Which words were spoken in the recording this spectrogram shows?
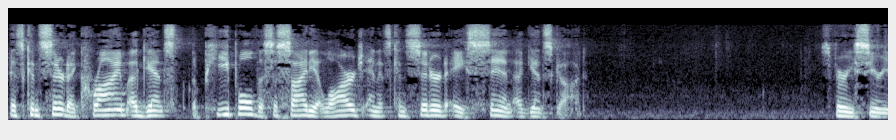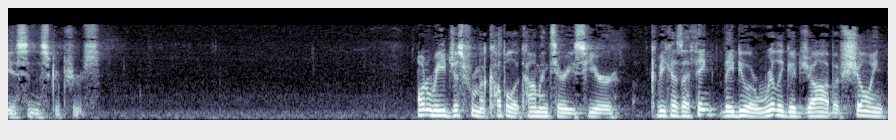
it's considered a crime against the people, the society at large, and it's considered a sin against God. It's very serious in the scriptures. I want to read just from a couple of commentaries here because I think they do a really good job of showing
